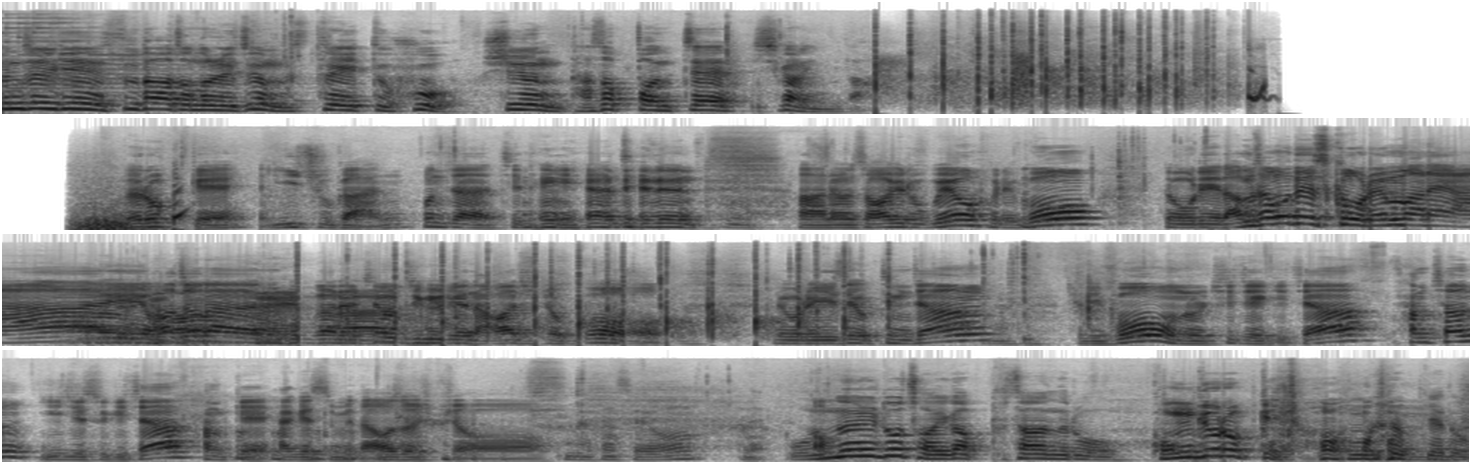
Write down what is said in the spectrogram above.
끈질긴 수다 저널리즘 스트레이트 후 쉬운 다섯 번째 시간입니다. 외롭게 2주간 혼자 진행해야 되는 아나운서 허이루고요. 그리고 또 우리 남상호 데스크 오랜만에 아이 허전한 공간을 채워주기 위해 나와주셨고 그리고 우리 이세욱 팀장 그리고 오늘 취재 기자 삼천 이지수 기자 함께 하겠습니다. 어서 오십시오. 안녕하세요. 네. 오늘도 저희가 부산으로 공교롭게도 공교롭게도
